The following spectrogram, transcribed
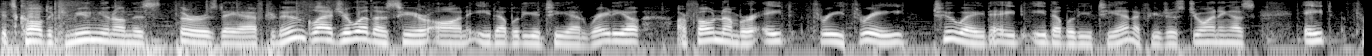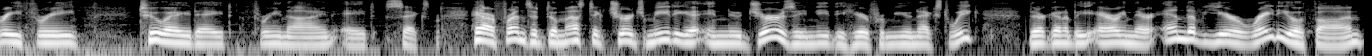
It's called to communion on this Thursday afternoon. Glad you're with us here on EWTN Radio. Our phone number 833 288 EWTN. If you're just joining us, 833 288 3986. Hey, our friends at Domestic Church Media in New Jersey need to hear from you next week. They're going to be airing their end of year radiothon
